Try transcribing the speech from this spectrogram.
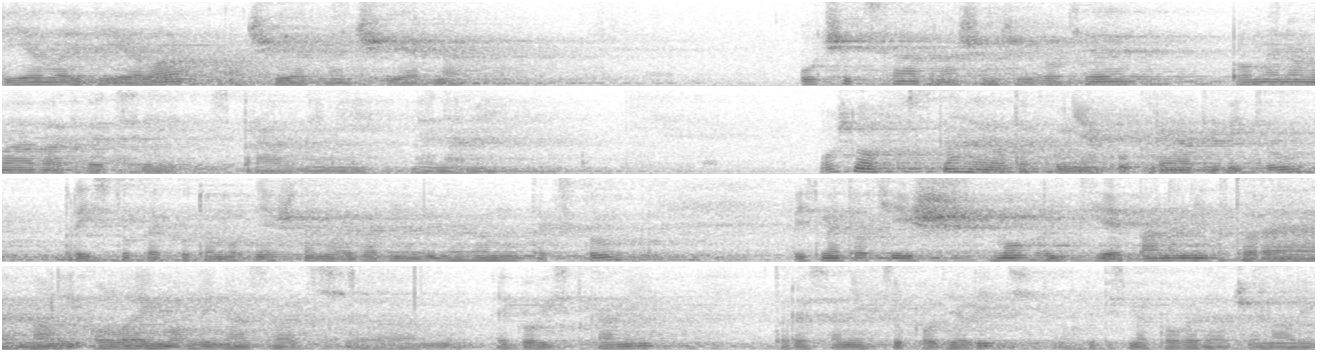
bielej biela a čiernej čierna. Učiť sa v našom živote pomenovávať veci správnymi menami. Možno v snahe o takú nejakú kreativitu v prístupe ku tomu dnešnému evangeliovému textu by sme totiž mohli tie panny, ktoré mali olej, mohli nazvať um, egoistkami, ktoré sa nechcú podeliť. Mohli by sme povedať, že mali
